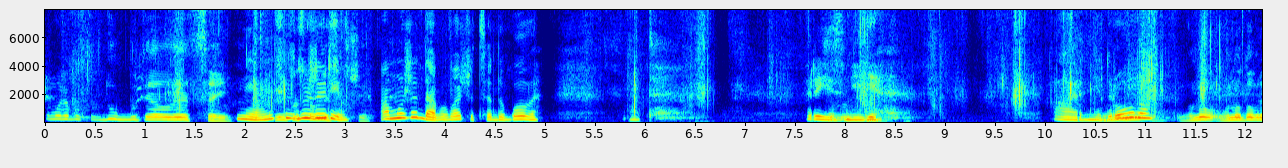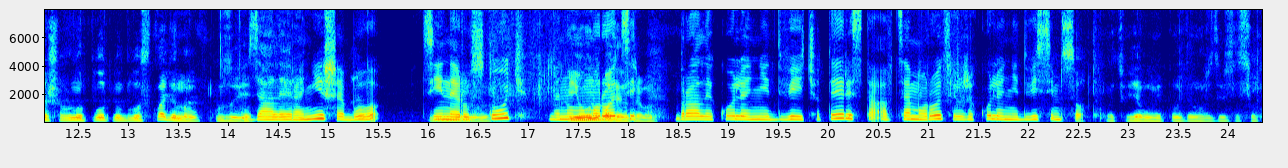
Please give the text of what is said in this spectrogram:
Це Може бути дуб бути, але цей. Ні, воно щось дуже рівне. А може, да, бо бачу, це дубове. От. Різні є. Гарні дрова. Воно, воно добре, що воно плотно було складено в кузові. Взяли раніше, бо ціни ростуть. В минулому році брали коляні 2400, а в цьому році вже коляні 2700. Оцю яву не полетіло вже звідси сухо.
